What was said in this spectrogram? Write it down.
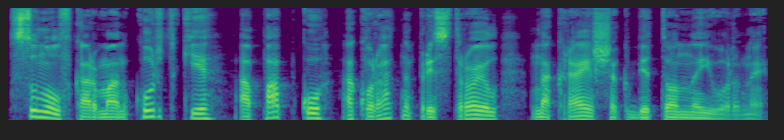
сунул в карман куртки, а папку аккуратно пристроил на краешек бетонной урны.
